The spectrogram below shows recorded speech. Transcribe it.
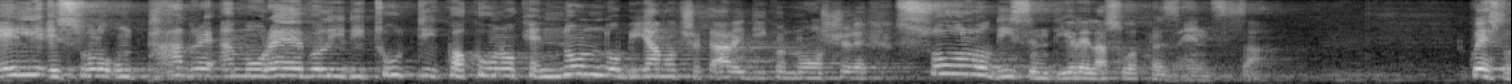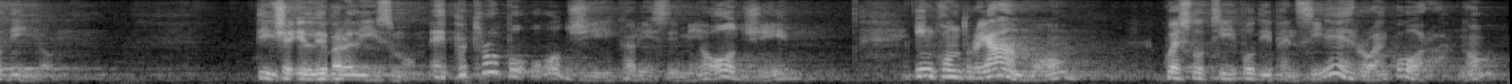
Egli è solo un padre amorevole di tutti, qualcuno che non dobbiamo cercare di conoscere, solo di sentire la sua presenza. Questo Dio, dice il liberalismo. E purtroppo oggi, carissimi, oggi incontriamo questo tipo di pensiero ancora, no?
